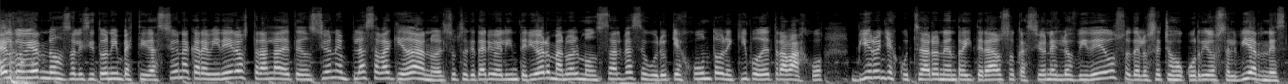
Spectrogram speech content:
El gobierno solicitó una investigación a carabineros tras la detención en Plaza Baquedano. El subsecretario del Interior, Manuel Monsalve, aseguró que junto a un equipo de trabajo vieron y escucharon en reiteradas ocasiones los videos de los hechos ocurridos el viernes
